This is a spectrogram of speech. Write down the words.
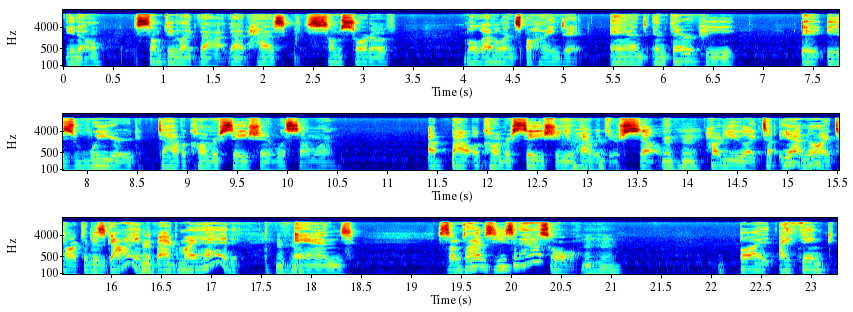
you know, something like that that has some sort of malevolence behind it. And in therapy, it is weird to have a conversation with someone about a conversation you had with yourself. Mm-hmm. How do you like tell yeah, no, I talked to this guy in the back of my head mm-hmm. and sometimes he's an asshole. But I think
